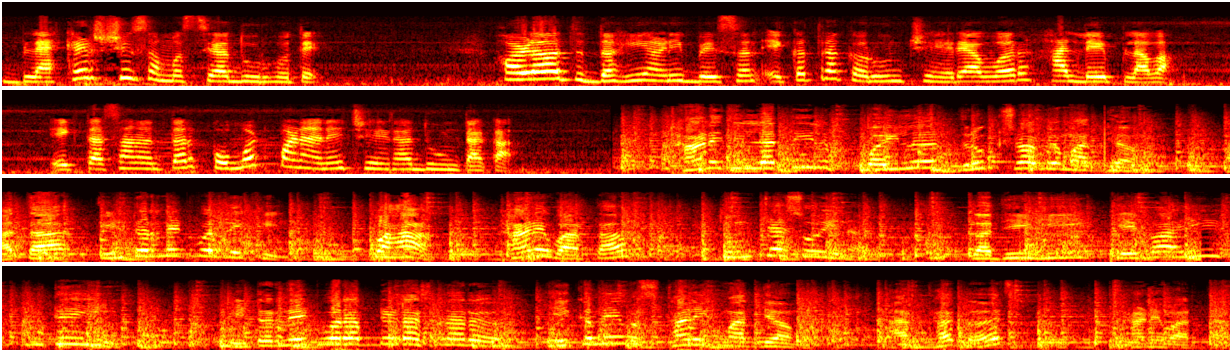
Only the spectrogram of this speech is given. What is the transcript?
ब्लॅकहेड्सची समस्या दूर होते. हळद दही आणि बेसन एकत्र करून चेहऱ्यावर हा लेप लावा. एक तासानंतर कोमट पाण्याने चेहरा धुवून टाका. ठाणे जिल्ह्यातील पहिलं दृकश्राव्य माध्यम. आता इंटरनेटवर देखील. पहा ठाणे वार्ता तुमच्या सोयीनं. कधीही केव्हाही कुठेही. इंटरनेटवर अपडेट असणार एकमेव स्थानिक माध्यम. अर्थातच ठाणे वार्ता.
